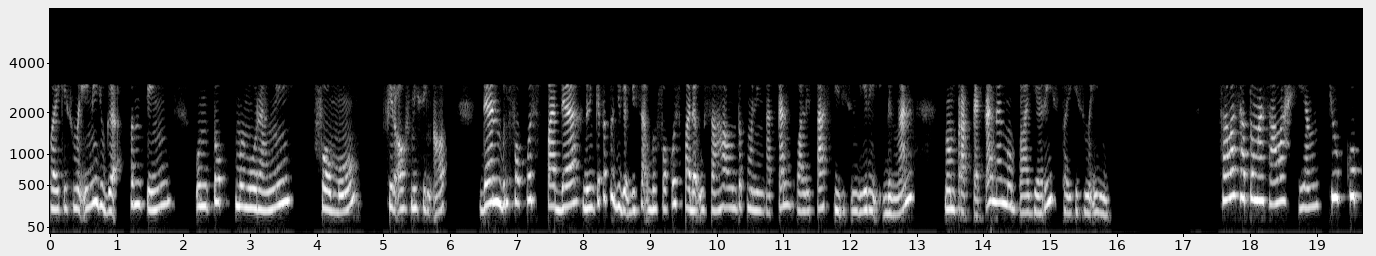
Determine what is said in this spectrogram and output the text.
stoikisme ini juga penting untuk mengurangi FOMO, fear of missing out, dan berfokus pada, dan kita tuh juga bisa berfokus pada usaha untuk meningkatkan kualitas diri sendiri dengan mempraktekkan dan mempelajari stoikisme ini. Salah satu masalah yang cukup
